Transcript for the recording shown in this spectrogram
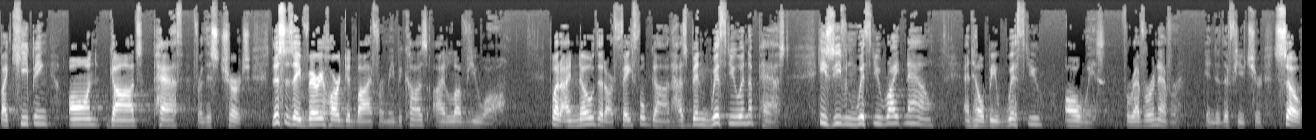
by keeping on God's path for this church. This is a very hard goodbye for me because I love you all. But I know that our faithful God has been with you in the past. He's even with you right now, and He'll be with you always, forever and ever into the future. So,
